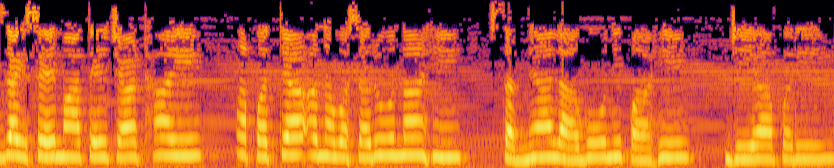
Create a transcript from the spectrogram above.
जैसे मातेच्या ठाई अपत्या अनवसरू नाही संज्ञा लागून पाही जिया परी.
